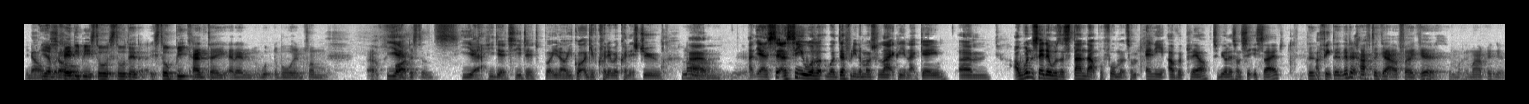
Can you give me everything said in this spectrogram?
You know, yeah, but so- KDB still still did. He still beat Kante and then whipped the ball in from a far Yeah. distance. Yeah, he did, he did. But you know, you got to give credit where credit's due. No, Um, And yeah, and City were, were definitely the most likely in that game. Um, I wouldn't say there was a standout performance from any other player, to be honest, on City's side. They, I think- they didn't have to get out of third gear, in my, in my opinion.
